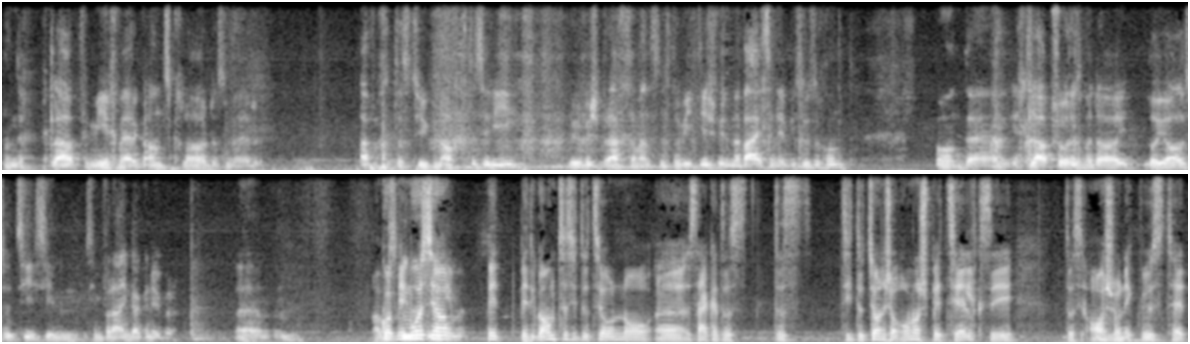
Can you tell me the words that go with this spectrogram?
Und ich glaube, für mich wäre ganz klar, dass wir einfach das Zeug nach der Serie würden besprechen, wenn es nicht so weit ist, weil man weiß ja nicht, wie es rauskommt. Und ähm, ich glaube schon, dass man da loyal sein sollte seinem, seinem Verein gegenüber. Ähm, Gut, man muss ja bei, bei der ganzen Situation noch äh, sagen, dass, dass die Situation ist ja auch noch speziell war, dass A schon nicht gewusst hat,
